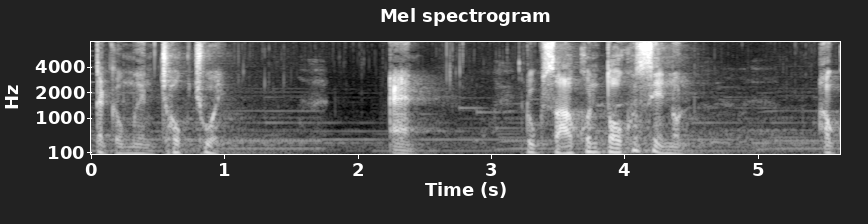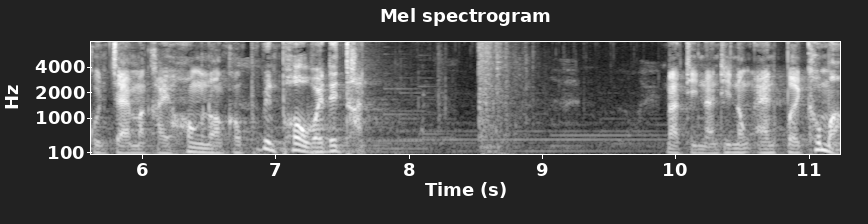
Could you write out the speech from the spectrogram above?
แต่ก็เหมือนโชคช่วย แอนลูกสาวคนโตของเสียนนเอากุญแจมาไขห้องนอนของผู้เป็นพ่อไว้ได้ทันนาทีนั้นที่น้องแอนเปิดเข้ามา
